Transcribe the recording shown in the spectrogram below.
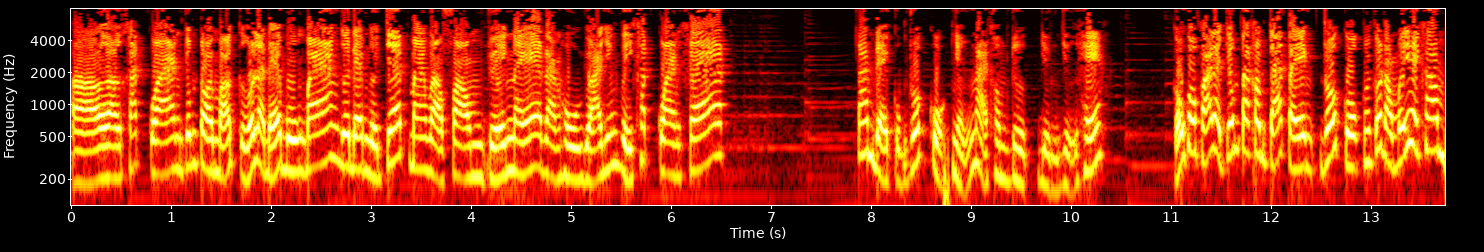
Ờ, ờ, khách quan, chúng tôi mở cửa là để buôn bán, ngươi đem người chết mang vào phòng, chuyện này e rằng hù dọa những vị khách quan khác. Tam đệ cũng rốt cuộc nhẫn nại không được, giận dữ hét. Cũng không phải là chúng ta không trả tiền, rốt cuộc ngươi có đồng ý hay không?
